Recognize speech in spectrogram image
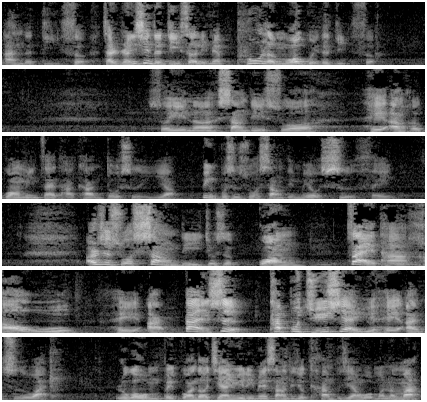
暗的底色，在人性的底色里面铺了魔鬼的底色。所以呢，上帝说，黑暗和光明在他看都是一样，并不是说上帝没有是非，而是说上帝就是光，在他毫无黑暗，但是他不局限于黑暗之外。如果我们被关到监狱里面，上帝就看不见我们了吗？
